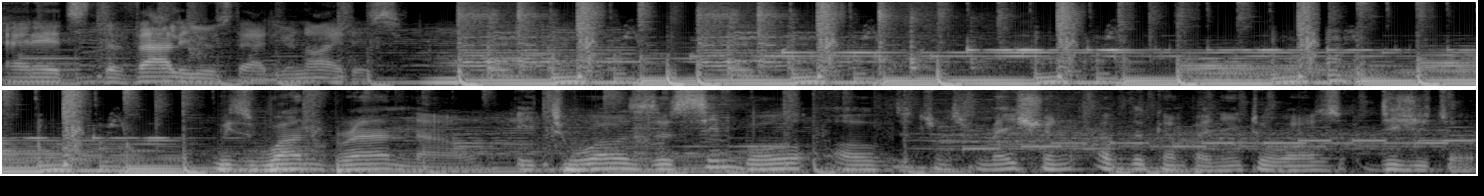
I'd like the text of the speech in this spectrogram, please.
and it's the values that unite us. With one brand now, it was a symbol of the transformation of the company towards digital.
